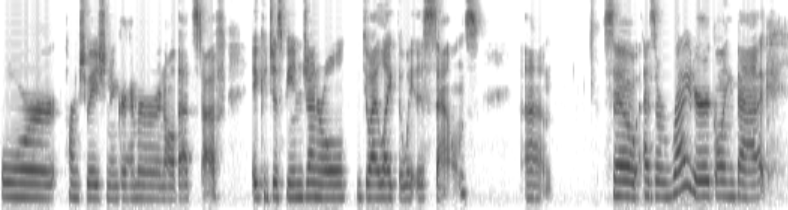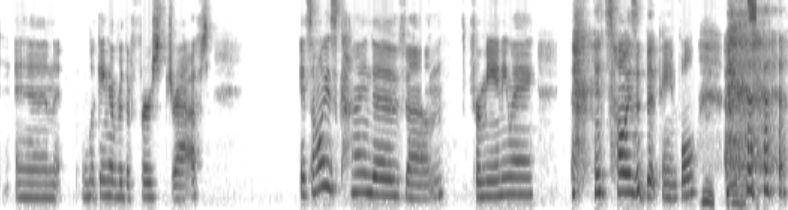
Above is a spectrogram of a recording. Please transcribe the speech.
for punctuation and grammar and all that stuff. It could just be in general do I like the way this sounds? Um, so, as a writer, going back and looking over the first draft, it's always kind of, um, for me anyway, it's always a bit painful hmm, yes.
